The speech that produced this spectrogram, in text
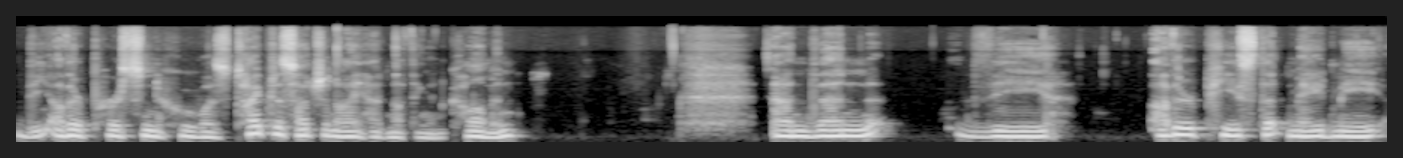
the other person who was typed as such and I had nothing in common. And then the other piece that made me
